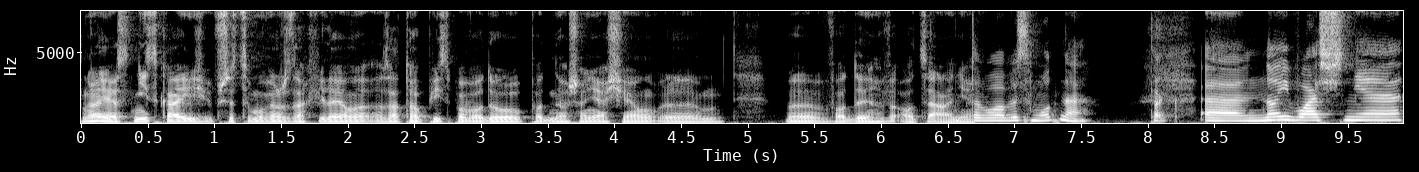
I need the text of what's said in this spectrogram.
No jest niska i wszyscy mówią, że za chwilę ją zatopi z powodu podnoszenia się wody w oceanie. To byłoby smutne. Tak. No i właśnie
